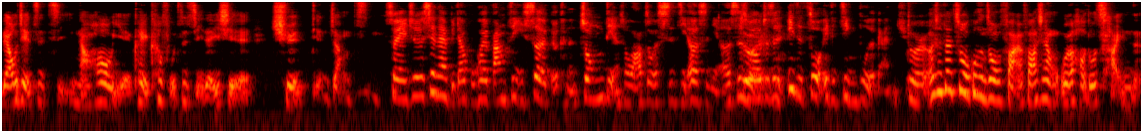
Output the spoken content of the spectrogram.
了解自己，然后也可以克服自己的一些缺点，这样子。所以就是现在比较不会帮自己设一个可能终点，说我要做个十几二十年，而是说就是一直做，一直进步的感觉。对，而且在做的过程中，我反而发现我有好多才能。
